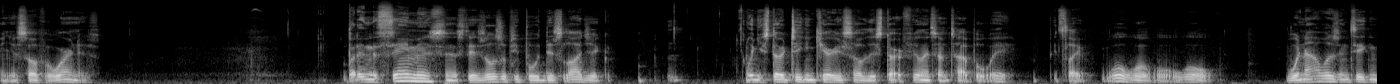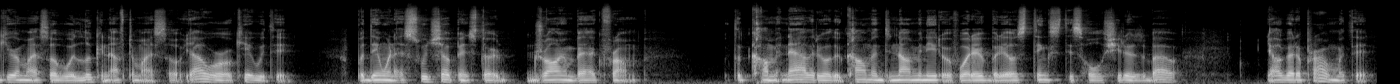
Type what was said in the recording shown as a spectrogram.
and your self awareness. But in the same instance, there's also people with this logic. When you start taking care of yourself, they start feeling some type of way. It's like, whoa, whoa, whoa, whoa. When I wasn't taking care of myself or looking after myself, y'all were okay with it. But then when I switch up and start drawing back from the commonality or the common denominator of what everybody else thinks this whole shit is about, y'all got a problem with it.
